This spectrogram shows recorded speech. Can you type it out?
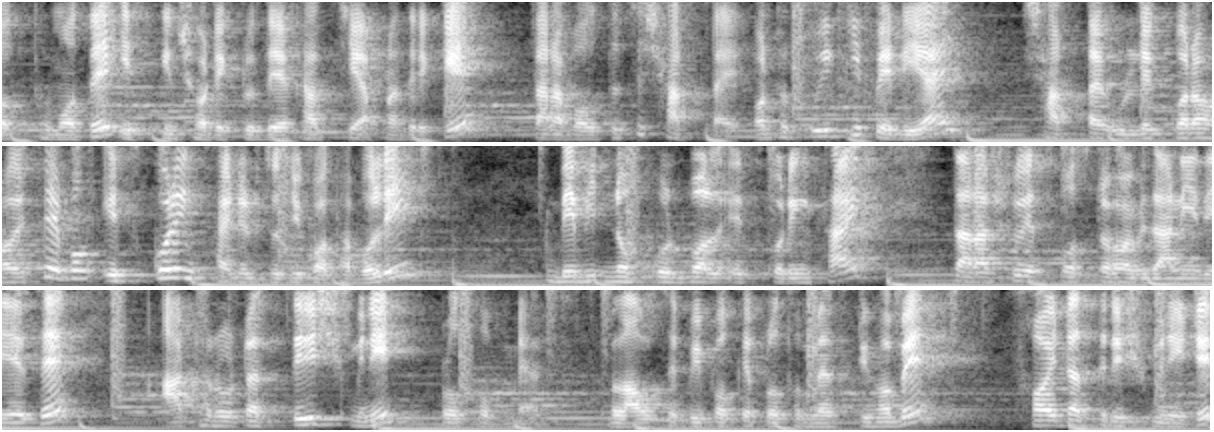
তথ্য মতে স্ক্রিনশট একটু দেখাচ্ছি আপনাদেরকে। তারা বলতেছে সাতটায়। অর্থাৎ উইকিপিডিয়ায় সাতটায় উল্লেখ করা হয়েছে এবং স্কোরিং সাইডের যদি কথা বলি, বিভিন্ন ফুটবল স্কোরিং সাইট তারা সুস্পষ্টভাবে জানিয়ে দিয়েছে, আঠারোটা তিরিশ মিনিট প্রথম ম্যাচ লাউসের বিপক্ষে প্রথম ম্যাচটি হবে। ছয়টা তিরিশ মিনিটে।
